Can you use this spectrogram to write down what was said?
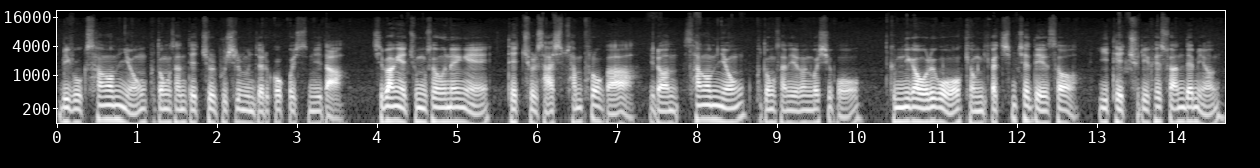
미국 상업용 부동산 대출 부실 문제를 꼽고 있습니다. 지방의 중소은행의 대출 43%가 이런 상업용 부동산이라는 것이고 금리가 오르고 경기가 침체돼서 이 대출이 회수 안 되면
